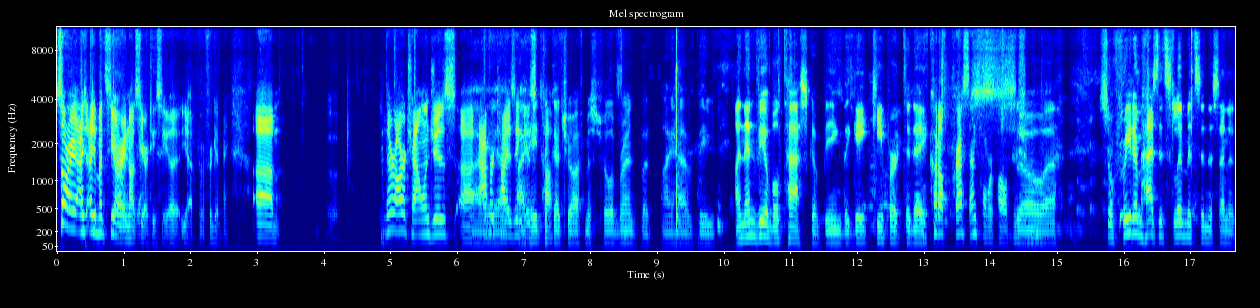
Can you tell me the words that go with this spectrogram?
Sorry, I, I meant CRA, not yeah. CRTC. Uh, yeah, forgive me. Um, there are challenges. Uh, I, uh, advertising I is hate tough. to cut you off, Mr. Fildebrandt, but I have the unenviable task of being the gatekeeper today. You cut off press and former politicians. So, uh, so freedom has its limits in the Senate.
